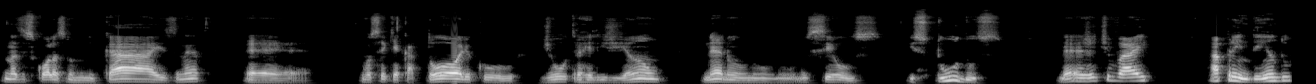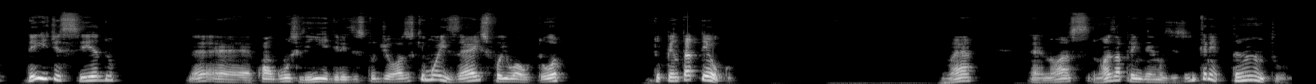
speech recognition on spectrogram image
nas escolas dominicais, né, é, você que é católico, de outra religião, né, no, no, nos seus estudos, né, a gente vai aprendendo desde cedo né, é, com alguns líderes estudiosos que Moisés foi o autor do Pentateuco. Não é? é nós, nós aprendemos isso. Entretanto,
